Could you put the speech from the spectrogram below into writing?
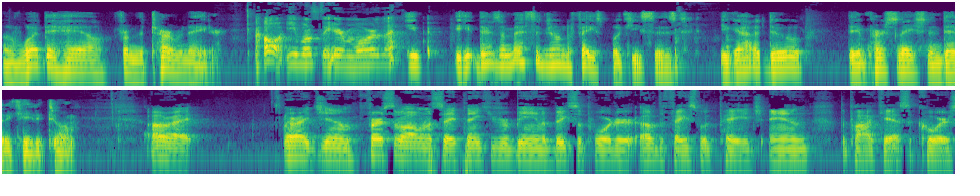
of what the hell from the Terminator. oh, he wants to hear more of that. He, he, there's a message on the Facebook. He says you got to do the impersonation and dedicate it to him. All right. All right, Jim. First of all, I want to say thank you for being a big supporter of the Facebook page and the podcast, of course.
